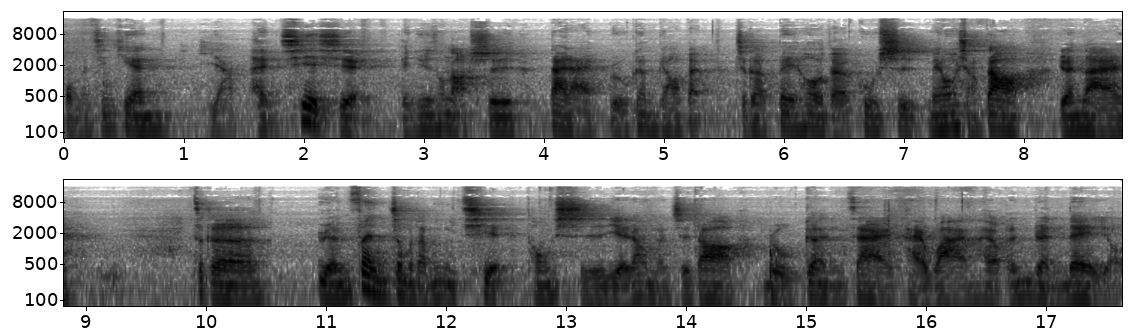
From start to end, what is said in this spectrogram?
我们今天一样很谢谢林俊松老师带来如更标本这个背后的故事。没有想到，原来这个缘分这么的密切，同时也让我们知道如更在台湾还有跟人类有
